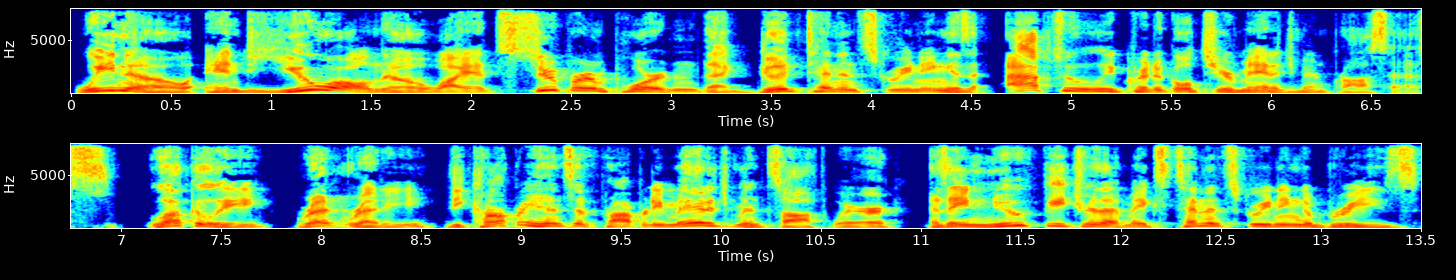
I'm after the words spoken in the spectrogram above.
We know, and you all know, why it's super important that good tenant screening is absolutely critical to your management process. Luckily, RentRedi, the comprehensive property management software, has a new feature that makes tenant screening a breeze.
